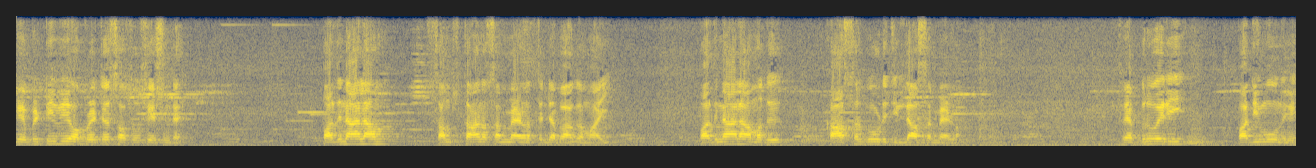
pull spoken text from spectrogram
കേബിൾ ടി വി ഓപ്പറേറ്റേഴ്സ് അസോസിയേഷന്റെ പതിനാലാം സംസ്ഥാന സമ്മേളനത്തിന്റെ ഭാഗമായി പതിനാലാമത് കാസർഗോഡ് ജില്ലാ സമ്മേളനം. ഫെബ്രുവരി പതിമൂന്നിന്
